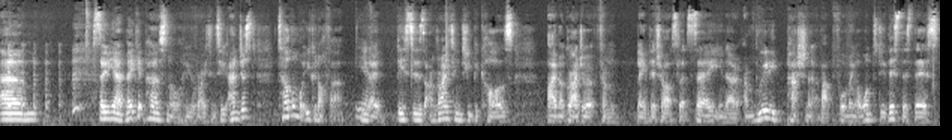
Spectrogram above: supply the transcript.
Um, so yeah, make it personal who you're writing to, and just tell them what you can offer. You know, this is I'm writing to you because I'm a graduate from Lane Theatre Arts. Let's say, you know, I'm really passionate about performing. I want to do this, this, this.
